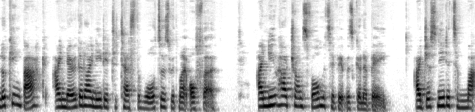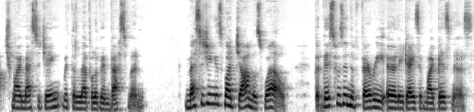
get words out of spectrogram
Looking back, I know that I needed to test the waters with my offer. I knew how transformative it was going to be. I just needed to match my messaging with the level of investment. Messaging is my jam as well, but this was in the very early days of my business.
